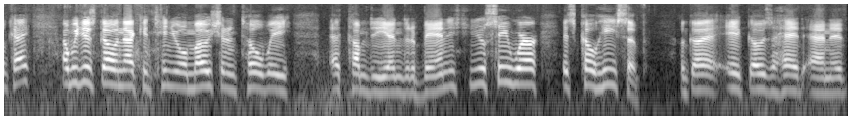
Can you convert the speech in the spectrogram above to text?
okay? And we just go in that continual motion until we uh, come to the end of the bandage. You'll see where it's cohesive. Okay, It goes ahead and it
